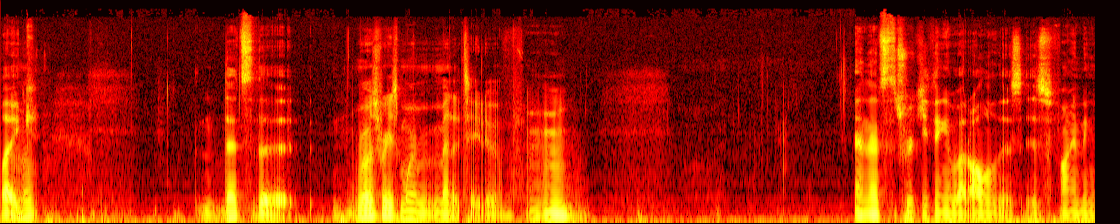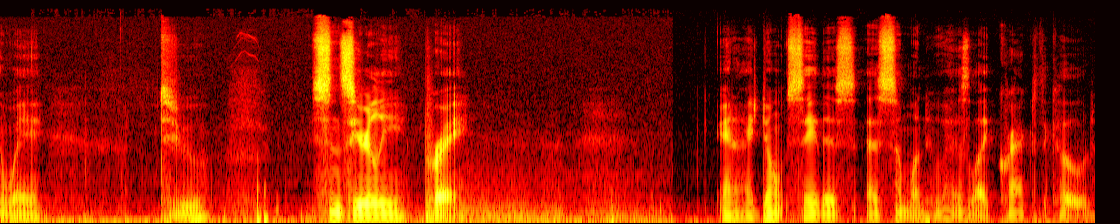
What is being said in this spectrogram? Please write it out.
Like Nope. that's the Rosary is more meditative. Mm-hmm. And that's the tricky thing about all of this is finding a way to sincerely pray. And I don't say this as someone who has like cracked the code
